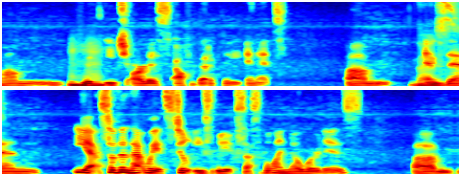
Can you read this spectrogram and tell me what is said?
um, with Mhm. each artist alphabetically in it. Um, nice. and then yeah so then that way it's still easily accessible i know where it is um,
